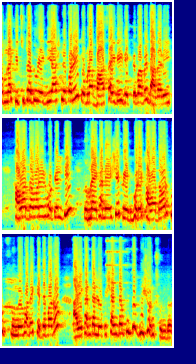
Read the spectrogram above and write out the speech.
তোমরা কিছুটা দূর এগিয়ে আসলে পরেই তোমরা বা সাইডেই দেখতে পাবে দাদার এই খাবার দাবারের হোটেলটি। তোমরা এখানে এসে পেট ভরে খাওয়া দাওয়ার খুব সুন্দরভাবে খেতে পারো আর এখানকার লোকেশনটাও কিন্তু ভীষণ সুন্দর।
